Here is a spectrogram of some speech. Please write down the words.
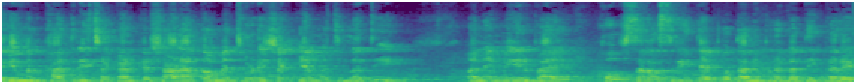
એવી મને ખાતરી છે, કારણ કે શાળા તો અમે છોડી શકીએ એમ જ નથી. અને મીરભાઈ ખૂબ સરસ રીતે પોતાની પ્રગતિ કરે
